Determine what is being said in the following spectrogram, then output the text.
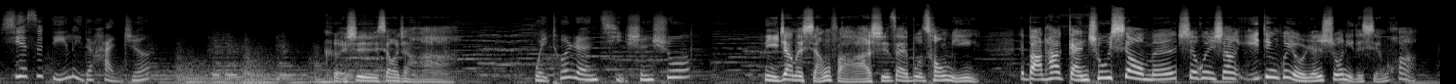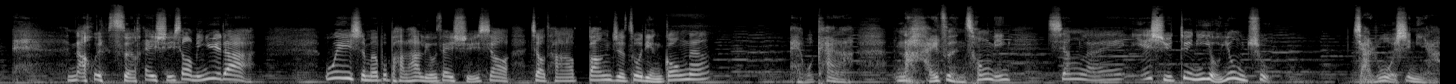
歇斯底里的喊着：“可是校长啊！”委托人起身说：“你这样的想法啊，实在不聪明。把他赶出校门，社会上一定会有人说你的闲话，那会损害学校名誉的。为什么不把他留在学校，叫他帮着做点工呢？哎，我看啊，那孩子很聪明。”将来也许对你有用处。假如我是你啊，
